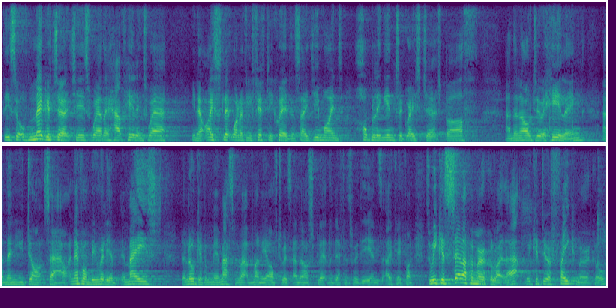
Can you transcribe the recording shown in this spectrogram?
These sort of mega churches where they have healings where, you know, I slip one of you 50 quid and say, Do you mind hobbling into Grace Church Bath? And then I'll do a healing and then you dance out. And everyone will be really amazed. They'll all give me a massive amount of money afterwards, and then I'll split the difference with you. And say, okay, fine. So we could set up a miracle like that. We could do a fake miracle.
